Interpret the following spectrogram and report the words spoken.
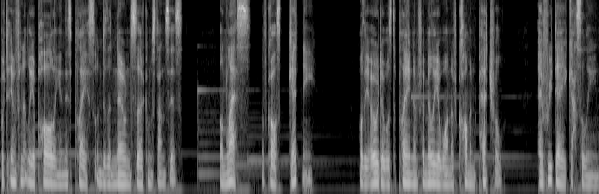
but infinitely appalling in this place under the known circumstances. Unless, of course, Gedney, for the odour was the plain and familiar one of common petrol, everyday gasoline.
